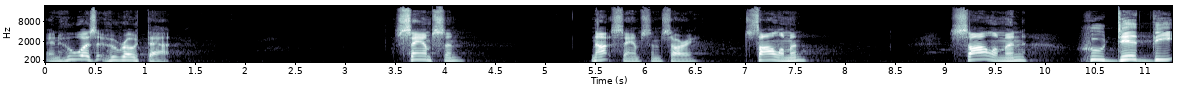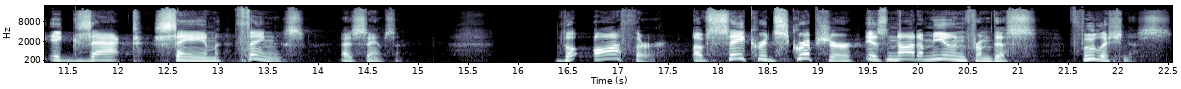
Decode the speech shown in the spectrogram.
And who was it who wrote that? Samson. Not Samson, sorry. Solomon. Solomon who did the exact same things as Samson. The author of sacred scripture is not immune from this foolishness.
